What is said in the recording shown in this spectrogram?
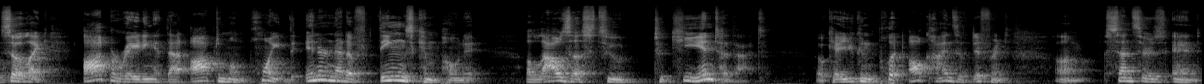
so like operating at that optimum point, the Internet of Things component allows us to to key into that. Okay, you can put all kinds of different um, sensors and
